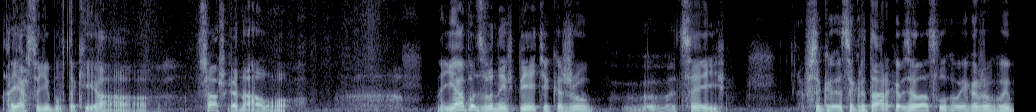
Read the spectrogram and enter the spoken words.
А я ж тоді був такий, а, шашка на голову. Я подзвонив Петі, кажу, цей, секретарка взяла слухав. Я кажу, ви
